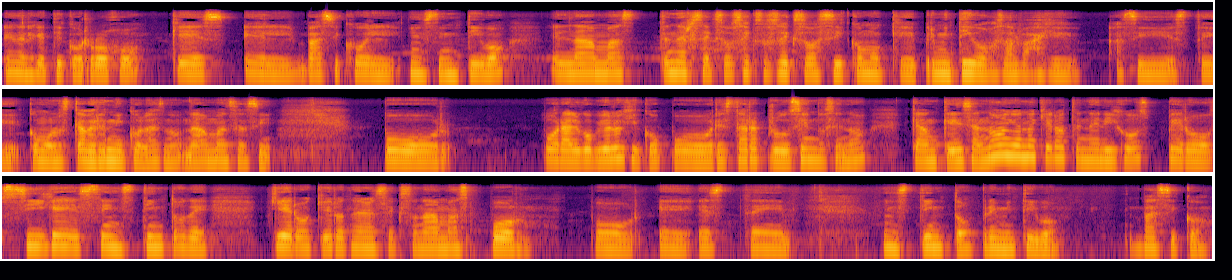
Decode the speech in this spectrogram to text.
energético rojo que es el básico el instintivo el nada más tener sexo sexo sexo así como que primitivo salvaje así este como los cavernícolas no nada más así. Por por algo biológico, por estar reproduciéndose, ¿no? Que aunque dicen, no, yo no quiero tener hijos, pero sigue ese instinto de quiero, quiero tener sexo nada más por, por eh, este instinto primitivo, básico,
